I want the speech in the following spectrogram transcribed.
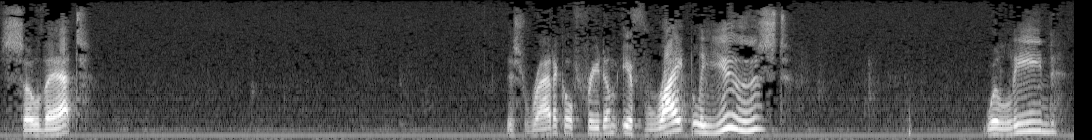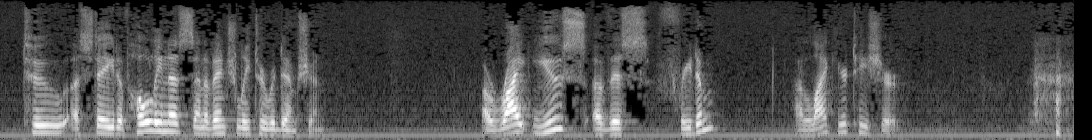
So that this radical freedom, if rightly used, will lead to a state of holiness and eventually to redemption. A right use of this freedom. I like your t shirt.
